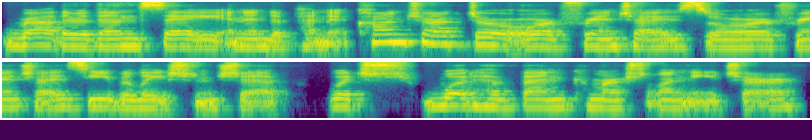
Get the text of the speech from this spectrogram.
rather than, say, an independent contractor or franchise or franchisee relationship, which would have been commercial in nature.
